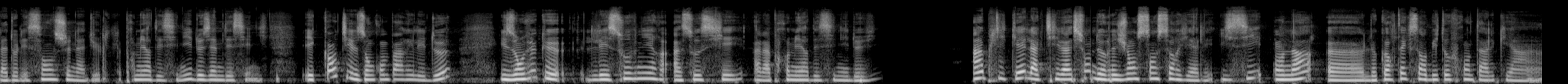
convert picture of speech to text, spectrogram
l'adolescence jeune adulte, la première décennie, deuxième décennie. Et quand ils ont comparé les deux, ils ont vu que les souvenirs associés à la première décennie de vie impliquaient l'activation de régions sensorielles. Ici, on a euh, le cortex orbitofrontal, qui est un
